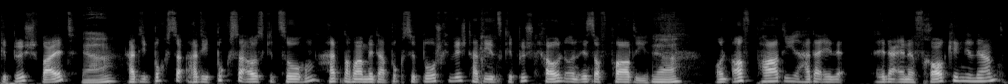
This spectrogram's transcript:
Gebüschwald, ja. hat die Buchse, hat die Buchse ausgezogen, hat nochmal mit der Buchse durchgewischt, hat die ins Gebüsch gehauen und ist auf Party. Ja. Und auf Party hat er eine, hat er eine Frau kennengelernt,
